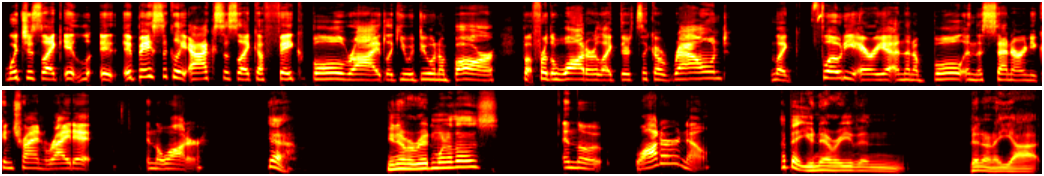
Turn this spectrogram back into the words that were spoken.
which is like it, it. It basically acts as like a fake bull ride, like you would do in a bar, but for the water. Like there's like a round, like floaty area, and then a bull in the center, and you can try and ride it in the water. Yeah. You never ridden one of those? In the water? No. I bet you never even been on a yacht.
